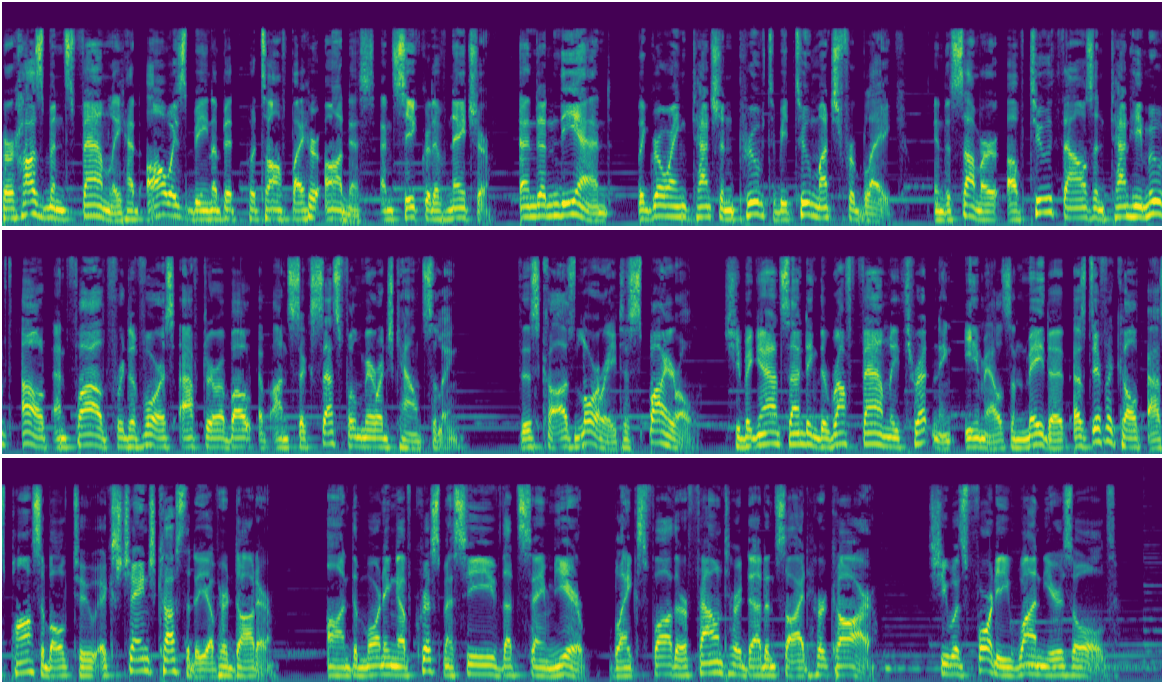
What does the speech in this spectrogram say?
Her husband's family had always been a bit put off by her oddness and secretive nature, and in the end, the growing tension proved to be too much for Blake. In the summer of 2010 he moved out and filed for divorce after a bout of unsuccessful marriage counseling. This caused Lori to spiral. She began sending the Ruff family threatening emails and made it as difficult as possible to exchange custody of her daughter. On the morning of Christmas Eve that same year, Blake's father found her dead inside her car. She was 41 years old.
